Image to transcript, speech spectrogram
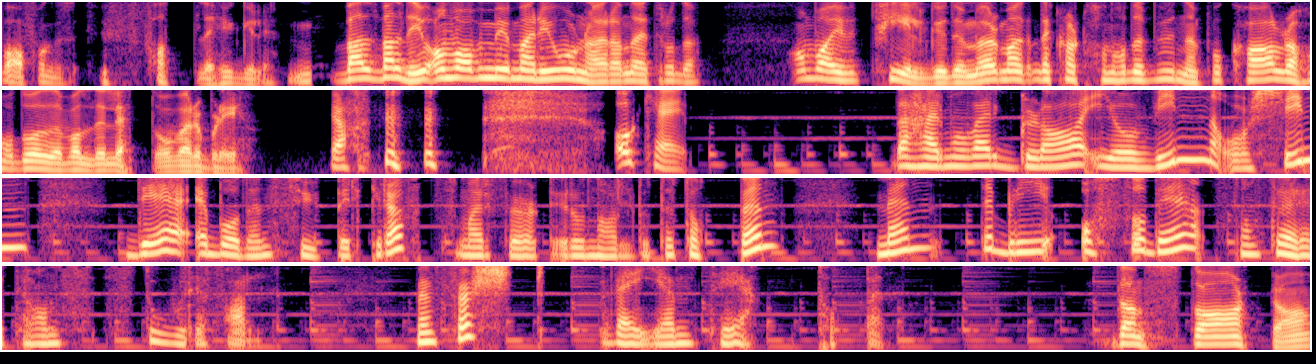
var faktisk ufattelig hyggelig. Vel, veldig, han var mye mer jordnær enn jeg trodde. Han var i feel good-humør, men det er klart han hadde vunnet en pokal, og da er det veldig lett å være blid. Ja. ok. Det her må være glad i å vinne og skinne. Det er både en superkraft som har ført Ronaldo til toppen, men det blir også det som fører til hans store fall. Men først veien til toppen. Den starta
